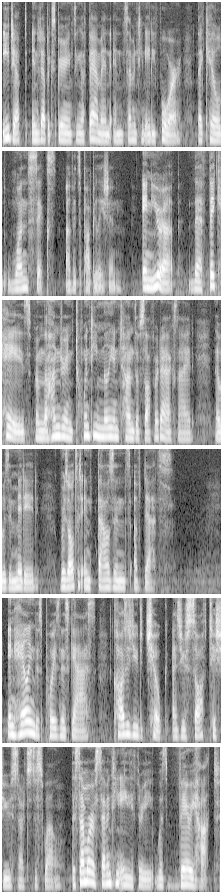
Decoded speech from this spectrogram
Egypt ended up experiencing a famine in 1784 that killed one sixth of its population. In Europe, the thick haze from the 120 million tons of sulfur dioxide that was emitted resulted in thousands of deaths. Inhaling this poisonous gas causes you to choke as your soft tissue starts to swell. The summer of 1783 was very hot,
